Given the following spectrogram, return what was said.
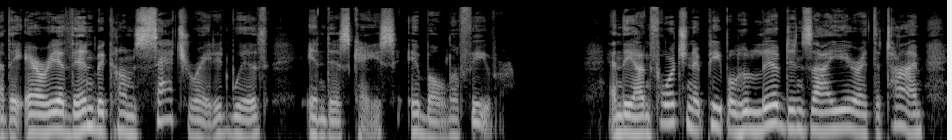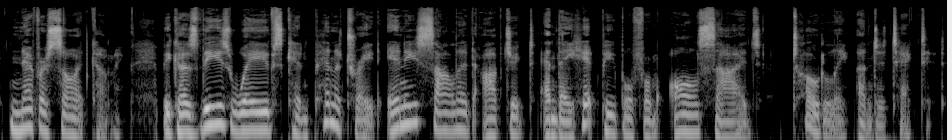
Now, the area then becomes saturated with, in this case, Ebola fever. And the unfortunate people who lived in Zaire at the time never saw it coming because these waves can penetrate any solid object and they hit people from all sides totally undetected.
